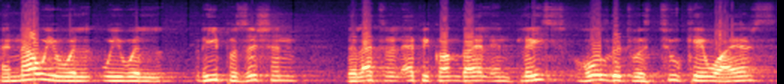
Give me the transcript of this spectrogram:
And now we will, we will reposition the lateral epicondyle in place, hold it with 2K wires,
